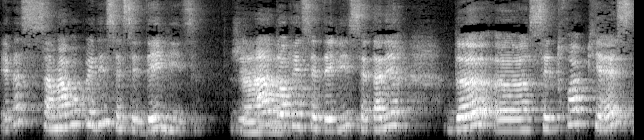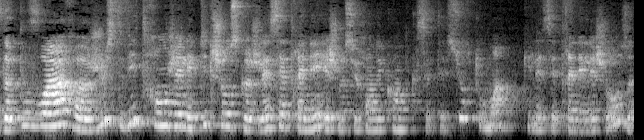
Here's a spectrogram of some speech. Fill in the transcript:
et ben ça m'a beaucoup aidé, c'est ces dailies. J'ai Ah. adoré ces dailies, c'est-à-dire de euh, ces trois pièces, de pouvoir euh, juste vite ranger les petites choses que je laissais traîner, et je me suis rendu compte que c'était surtout moi qui laissais traîner les choses.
